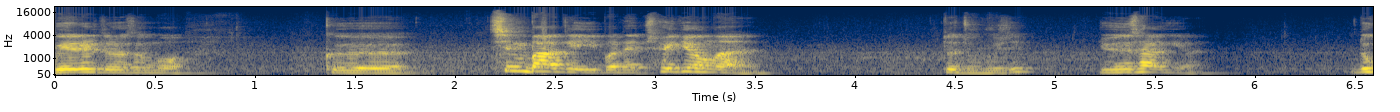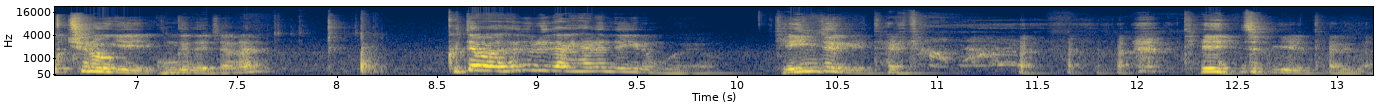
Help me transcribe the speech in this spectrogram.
예를 들어서 뭐 그 친박의 이번에 최경환 또 누구지? 윤상현 녹취록이 공개됐잖아요. 그때마다 새누리당이 하는 얘기는 뭐예요? 개인적 일탈이다. 개인적 일탈이다.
